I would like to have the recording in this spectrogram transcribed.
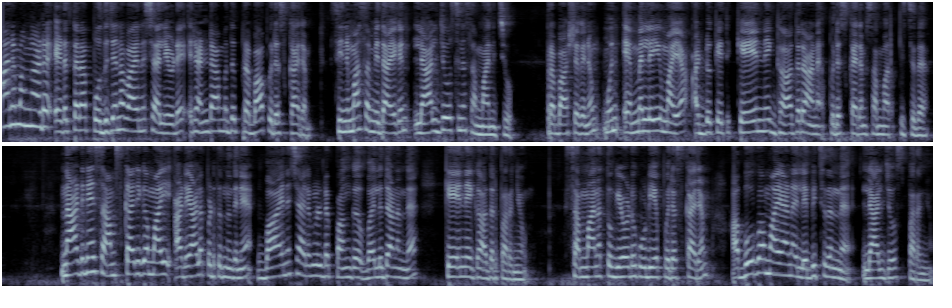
ആനമങ്ങാട് എടത്തറ പൊതുജന വായനശാലയുടെ രണ്ടാമത് പ്രഭാ പുരസ്കാരം സിനിമാ സംവിധായകൻ ലാൽ ജോസിന് സമ്മാനിച്ചു. പ്രഭാഷകനും മുൻ എം എൽ എയുമായ അഡ്വക്കേറ്റ് കെ എൻ എ ഖാദറാണ് പുരസ്കാരം സമർപ്പിച്ചത്. നാടിനെ സാംസ്കാരികമായി അടയാളപ്പെടുത്തുന്നതിന് വായനശാലകളുടെ പങ്ക് വലുതാണെന്ന് കെ എൻ എ ഖാദർ പറഞ്ഞു. സമ്മാനത്തുകയോട് കൂടിയ പുരസ്കാരം അപൂർവമായാണ് ലഭിച്ചതെന്ന് ലാൽ ജോസ് പറഞ്ഞു.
